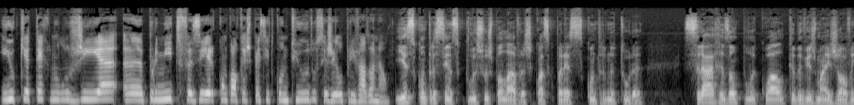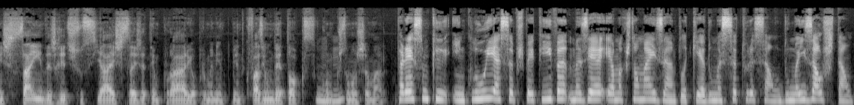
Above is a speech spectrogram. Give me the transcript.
e o que a tecnologia uh, permite fazer com qualquer espécie de conteúdo, seja ele privado ou não. E esse contrassenso, que pelas suas palavras quase que parece contra natura, será a razão pela qual cada vez mais jovens saem das redes sociais, seja temporário ou permanentemente, que fazem um detox, como uhum. costumam chamar? Parece-me que inclui essa perspectiva, mas é, é uma questão mais ampla, que é de uma saturação, de uma exaustão.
